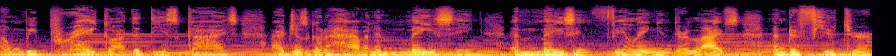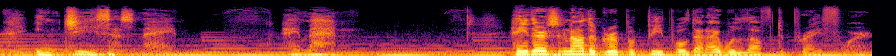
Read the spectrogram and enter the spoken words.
And we pray, God, that these guys are just going to have an amazing, amazing feeling in their lives and their future in Jesus' name. Amen. Hey, there's another group of people that I would love to pray for.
